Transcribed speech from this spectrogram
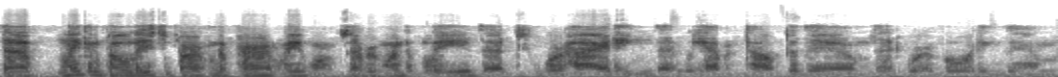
The Lincoln Police Department apparently wants everyone to believe that we're hiding, that we haven't talked to them, that we're avoiding them.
